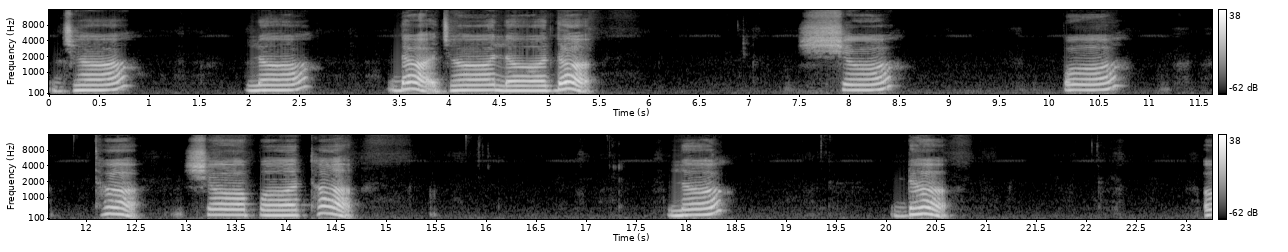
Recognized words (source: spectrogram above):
झ ल द झ ल द। श प थ शपथ ल ढ अ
